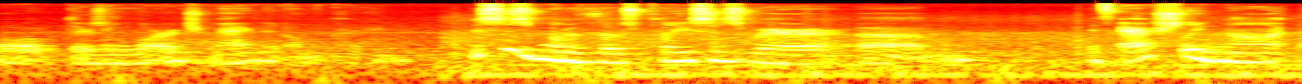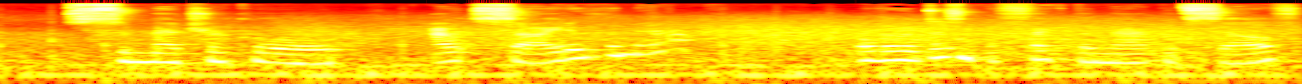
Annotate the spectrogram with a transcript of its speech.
Oh, there's a large magnet on the crane. This is one of those places where um, it's actually not symmetrical outside of the map. Although it doesn't affect the map itself,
